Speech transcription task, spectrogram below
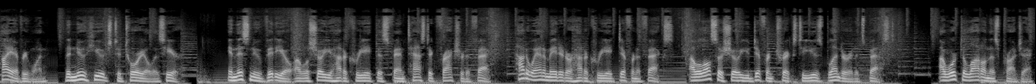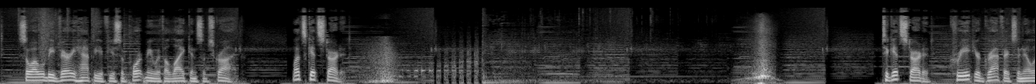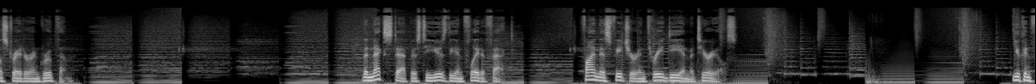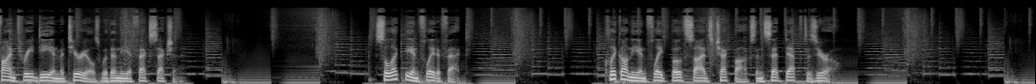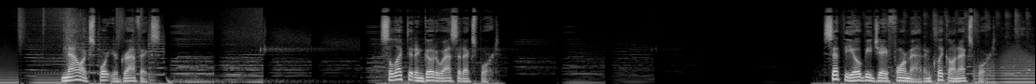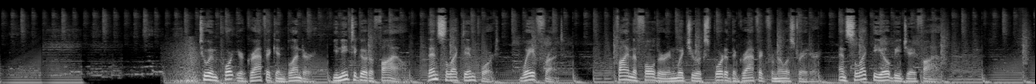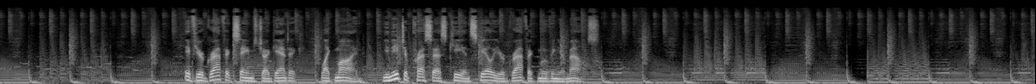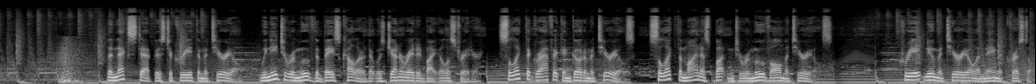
Hi everyone, the new huge tutorial is here. In this new video I will show you how to create this fantastic fractured effect, how to animate it or how to create different effects. I will also show you different tricks to use Blender at its best. I worked a lot on this project, so I will be very happy if you support me with a like and subscribe. Let's get started. To get started, create your graphics in Illustrator and group them. The next step is to use the inflate effect. Find this feature in 3D and materials. You can find 3D and materials within the effects section. Select the inflate effect. Click on the inflate both sides checkbox and set depth to 0. Now export your graphics. Select it and go to Asset Export. Set the OBJ format and click on Export. To import your graphic in Blender, you need to go to File, then select Import, Wavefront. Find the folder in which you exported the graphic from Illustrator, and select the OBJ file. If your graphic seems gigantic, like mine, you need to press S key and scale your graphic moving your mouse. The next step is to create the material. We need to remove the base color that was generated by Illustrator. Select the graphic and go to materials. Select the minus button to remove all materials. Create new material and name it crystal.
